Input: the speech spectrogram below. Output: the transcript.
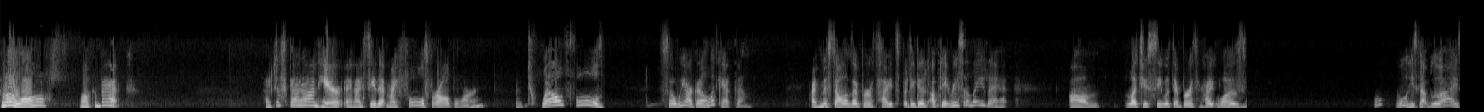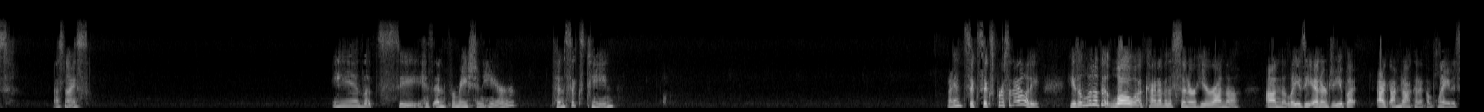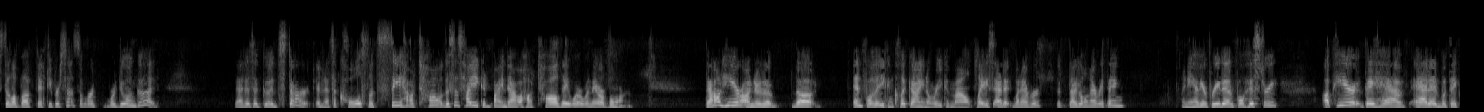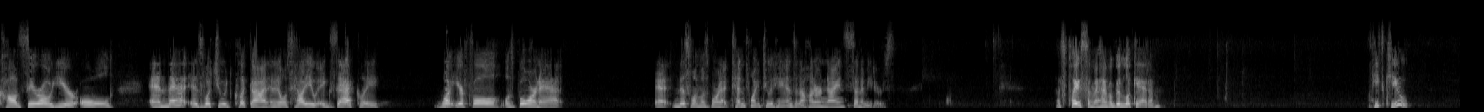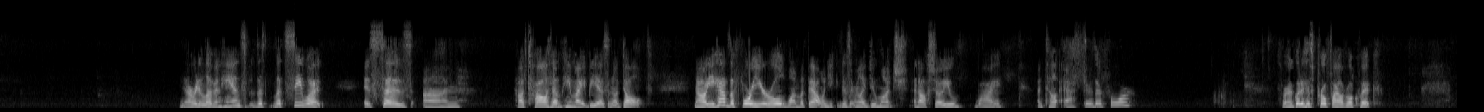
Hello all, welcome back. I just got on here and I see that my foals were all born and 12 foals. So we are going to look at them. I've missed all of their birth heights, but they did an update recently that um, let you see what their birth height was. Oh, he's got blue eyes. That's nice. And let's see his information here. 1016. And 6-6 personality. He's a little bit low, uh, kind of in the center here on the on the lazy energy, but I, am not going to complain. It's still above 50%, so we're we're doing good. That is a good start. And it's a colt. Let's see how tall. This is how you can find out how tall they were when they were born. Down here under the, the info that you can click on, you know, where you can mount, place, edit, whatever, the title and everything. And you have your breed info history. Up here, they have added what they call zero year old. And that is what you would click on, and it will tell you exactly what your foal was born at. at this one was born at 10.2 hands and 109 centimeters. Let's place him and have a good look at him. He's cute. He's already 11 hands. Let's, let's see what it says on how tall him he might be as an adult. Now you have the four-year-old one, but that one you, doesn't really do much, and I'll show you why until after they're four. So we're going to go to his profile real quick.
